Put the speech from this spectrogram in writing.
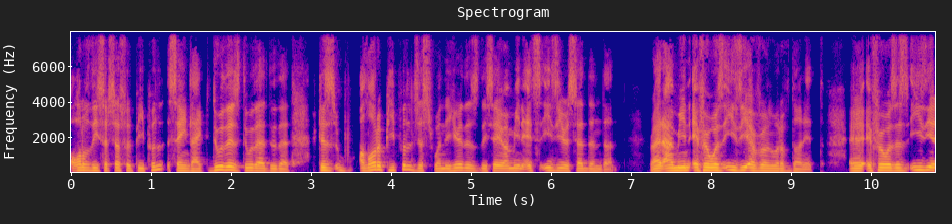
all of these successful people saying like, do this, do that, do that. Because a lot of people just when they hear this, they say, I mean, it's easier said than done, right? I mean, if it was easy, everyone would have done it. Uh, if it was as easy as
